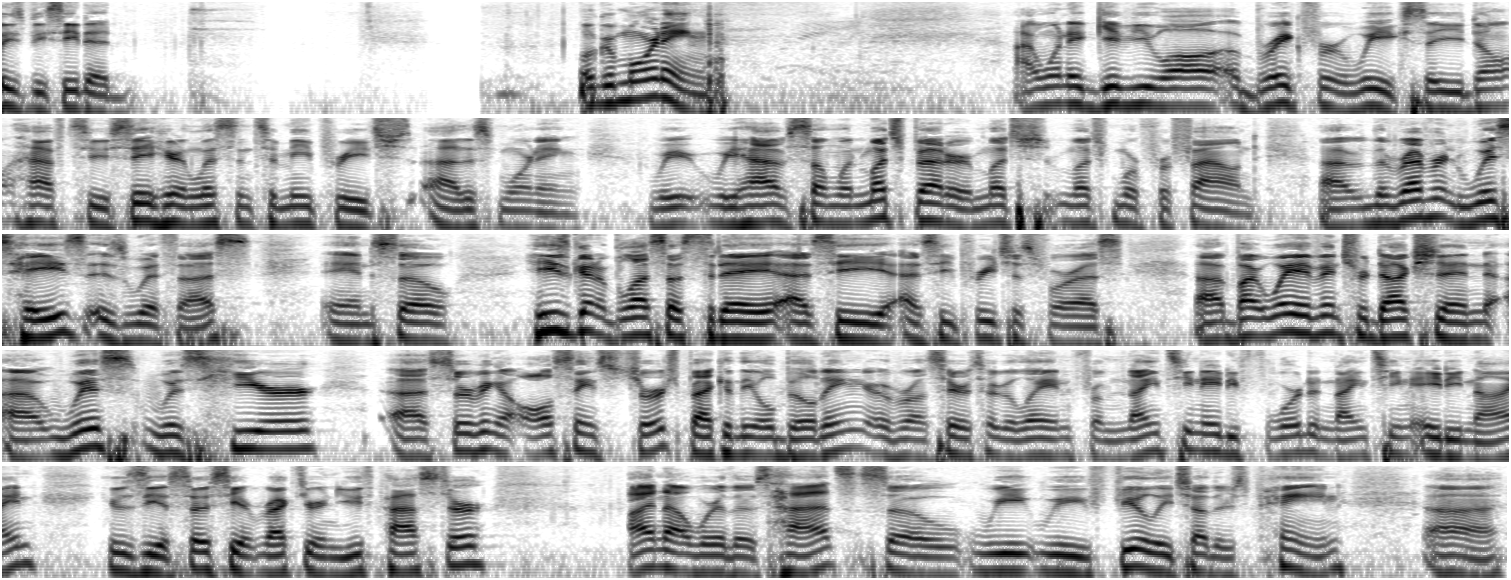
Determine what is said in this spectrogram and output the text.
please be seated. Well, good morning. I want to give you all a break for a week so you don't have to sit here and listen to me preach uh, this morning. We, we have someone much better, much, much more profound. Uh, the Reverend Whis Hays is with us, and so he's going to bless us today as he, as he preaches for us. Uh, by way of introduction, uh, Whis was here uh, serving at All Saints Church back in the old building over on Saratoga Lane from 1984 to 1989. He was the associate rector and youth pastor. I now wear those hats, so we, we feel each other's pain. Uh,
